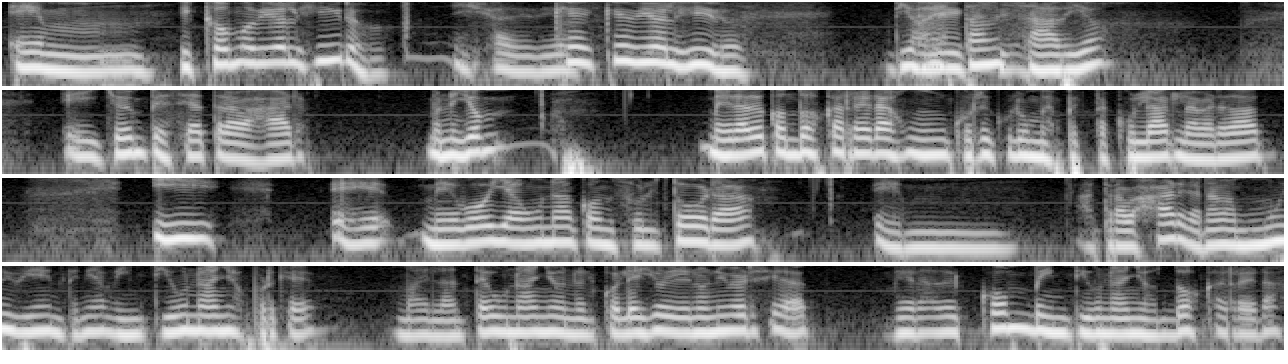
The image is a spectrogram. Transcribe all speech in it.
Em, ¿Y cómo dio el giro? Hija de Dios. ¿Qué, dio el giro? Dios es tan sabio. Eh, yo empecé a trabajar bueno, yo me gradué con dos carreras, un currículum espectacular, la verdad, y eh, me voy a una consultora em, a trabajar, ganaba muy bien, tenía 21 años porque me adelanté un año en el colegio y en la universidad, me gradué con 21 años, dos carreras,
